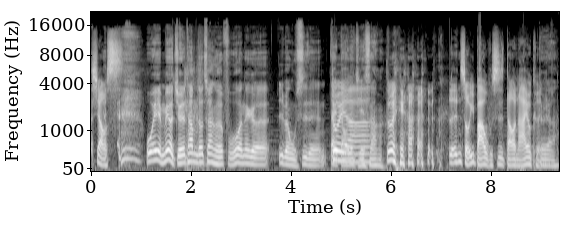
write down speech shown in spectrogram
笑死！我也没有觉得他们都穿和服或那个日本武士的带刀的街上啊。对呀、啊，人手一把武士刀，哪有可能？对啊。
